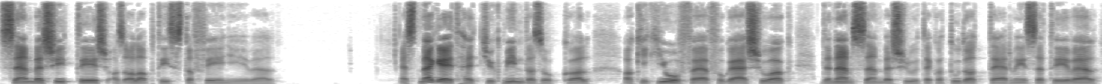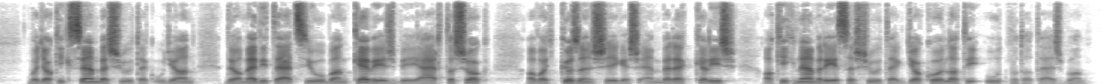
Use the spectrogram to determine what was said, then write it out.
Szembesítés az alap tiszta fényével. Ezt megejthetjük mindazokkal, akik jó felfogásúak, de nem szembesültek a tudat természetével, vagy akik szembesültek ugyan, de a meditációban kevésbé jártasak, avagy közönséges emberekkel is, akik nem részesültek gyakorlati útmutatásban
